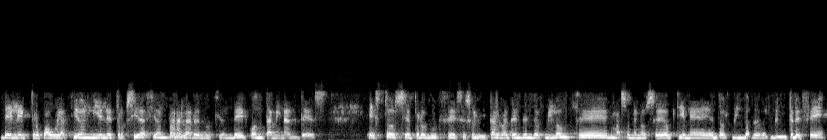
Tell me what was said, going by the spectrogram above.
de electrocoagulación y electrooxidación para la reducción de contaminantes. Esto se produce, se solicita la patente en 2011, más o menos se obtiene 2012-2013.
